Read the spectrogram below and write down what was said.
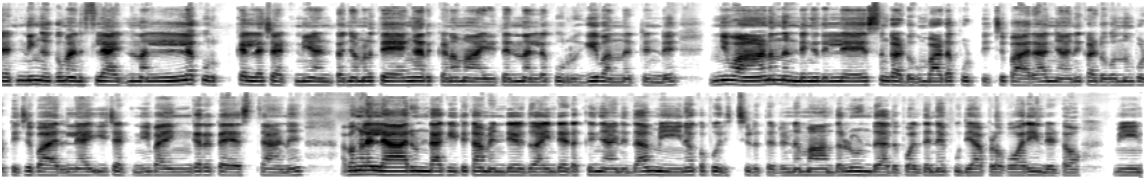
ചട്നി നിങ്ങൾക്ക് മനസ്സിലായിരുന്നു. നല്ല കുറുക്കല്ല ചട്നിയാണ് കേട്ടോ നമ്മൾ തേങ്ങ അരക്കണ മാതിരി തന്നെ നല്ല കുറുകി വന്നിട്ടുണ്ട്. ഇനി വേണമെന്നുണ്ടെങ്കിൽ ഇതിൽ ലേസം കടുകും പാട പൊട്ടിച്ച് പാരാ. ഞാൻ കടുകൊന്നും പൊട്ടിച്ച് പാരില്ല. ഈ ചട്നി ഭയങ്കര ടേസ്റ്റാണ് അപ്പോൾ നിങ്ങളെല്ലാവരും ഉണ്ടാക്കിയിട്ട് കമന്റ് എഴുതും അതിന്റെ ഇടയ്ക്ക് ഞാനിതാ മീനൊക്കെ പൊരിച്ചെടുത്തിട്ടുണ്ട്. മാന്തളും ഉണ്ട്. അതുപോലെ തന്നെ പുതിയാപ്പിളക്കോരയുണ്ട് കേട്ടോ മീൻ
